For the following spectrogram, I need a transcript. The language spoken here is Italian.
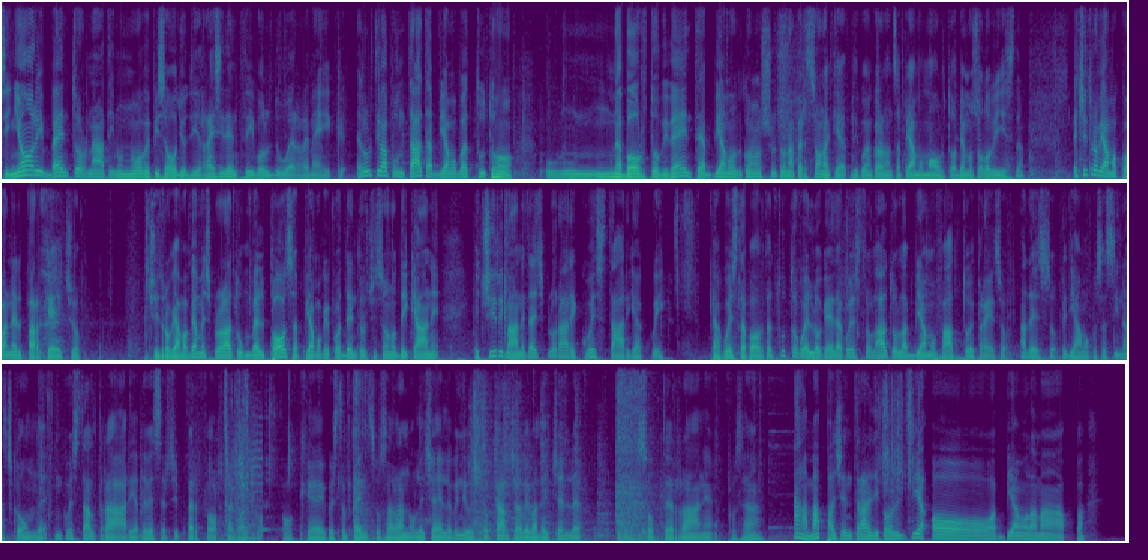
Signori, bentornati in un nuovo episodio di Resident Evil 2 Remake. Nell'ultima puntata abbiamo battuto un, un, aborto vivente, abbiamo conosciuto una persona che, di cui ancora non sappiamo molto, abbiamo solo vista, e ci troviamo qua nel parcheggio. Ci troviamo, abbiamo esplorato un bel po', sappiamo che qua dentro ci sono dei cani e ci rimane da esplorare quest'area qui da questa porta tutto quello che è da questo lato l'abbiamo fatto e preso. Adesso vediamo cosa si nasconde in quest'altra area. Deve esserci per forza qualcosa ok questo penso saranno le celle. Quindi questo carcere aveva le celle sotterranee. Cos'è? ah mappa centrale di polizia. Oh abbiamo la mappa.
